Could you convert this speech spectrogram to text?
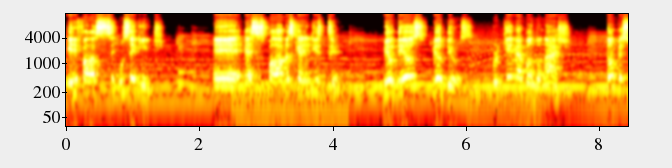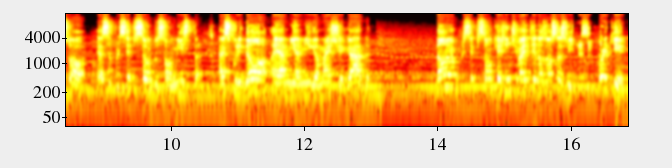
ele fala o seguinte: é, essas palavras querem dizer: Meu Deus, meu Deus, por que me abandonaste? Então, pessoal, essa percepção do salmista, a escuridão é a minha amiga mais chegada, não é uma percepção que a gente vai ter nas nossas vidas. Por quê?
